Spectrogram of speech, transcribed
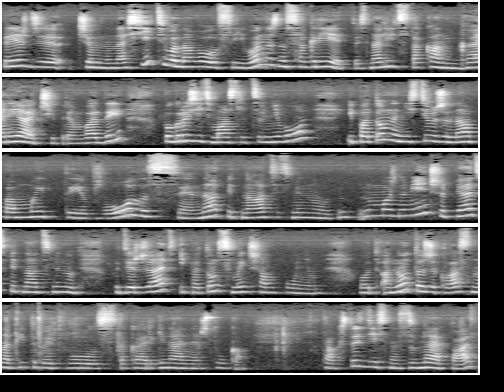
прежде чем наносить его на волосы, его нужно согреть, то есть налить стакан горячей прям воды, погрузить маслице в него и потом нанести уже на помытые волосы на 15 минут. Ну, можно меньше, 5-15 минут подержать и потом смыть шампунем. Вот оно тоже классно напитывает волосы, такая оригинальная штука. Так, что здесь у нас? Зубная паста.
